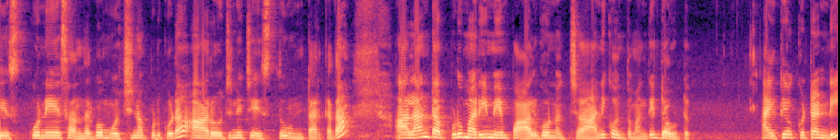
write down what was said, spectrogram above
చేసుకునే సందర్భం వచ్చినప్పుడు కూడా ఆ రోజునే ఇస్తూ ఉంటారు కదా. అలాంటప్పుడు మరి మేము పాల్గొనొచ్చా అని కొంతమంది డౌట్ అయితే ఒకటండి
